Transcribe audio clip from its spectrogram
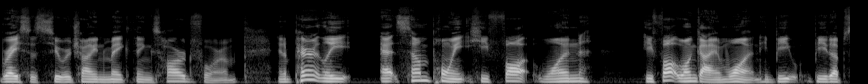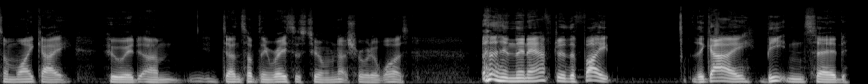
racists who were trying to make things hard for him. And apparently, at some point, he fought one. He fought one guy and won. He beat beat up some white guy who had um, done something racist to him. I'm not sure what it was. and then after the fight, the guy beaten said,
